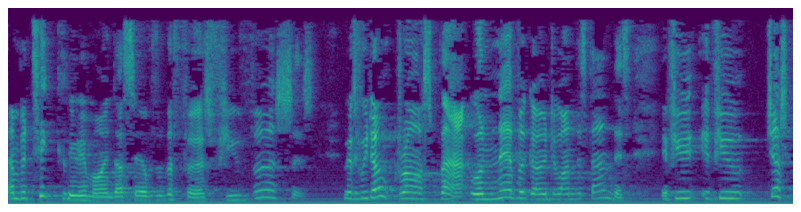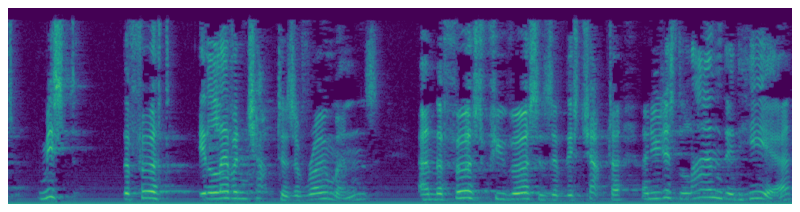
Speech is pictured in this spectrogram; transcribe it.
and particularly remind ourselves of the first few verses. Because if we don't grasp that, we're never going to understand this. If you, if you just missed the first 11 chapters of Romans, and the first few verses of this chapter, and you just landed here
